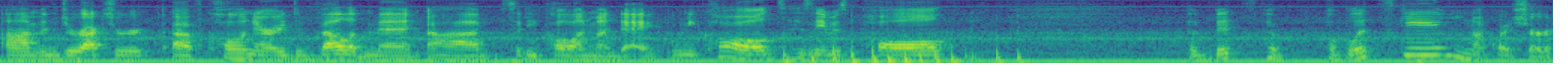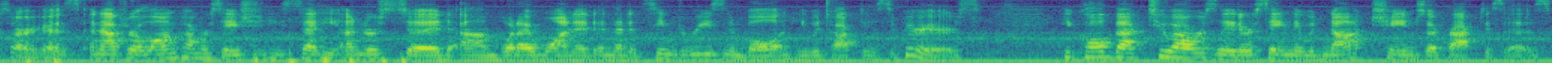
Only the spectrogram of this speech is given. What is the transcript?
um, and the director of culinary development uh, said he'd call on Monday. When he called, his name is Paul Pabitz. Poblitsky. I'm not quite sure. Sorry, guys. And after a long conversation, he said he understood um, what I wanted and that it seemed reasonable and he would talk to his superiors. He called back two hours later saying they would not change their practices.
